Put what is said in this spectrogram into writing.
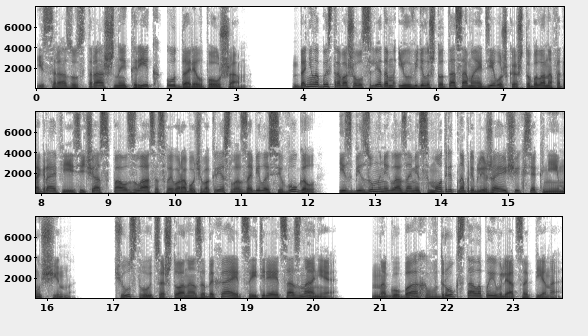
И сразу страшный крик ударил по ушам. Данила быстро вошел следом и увидел, что та самая девушка, что была на фотографии, сейчас сползла со своего рабочего кресла, забилась в угол и с безумными глазами смотрит на приближающихся к ней мужчин. Чувствуется, что она задыхается и теряет сознание. На губах вдруг стала появляться пена.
